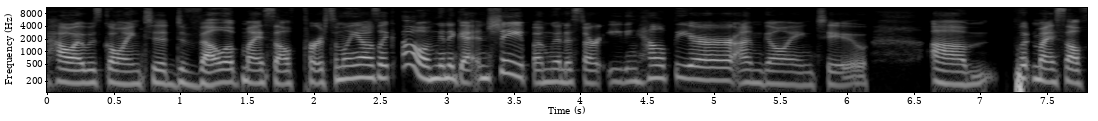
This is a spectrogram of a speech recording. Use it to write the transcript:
how I was going to develop myself personally. I was like, oh, I'm gonna get in shape. I'm gonna start eating healthier. I'm going to um, put myself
